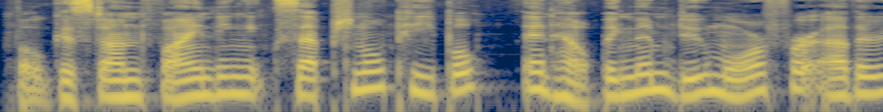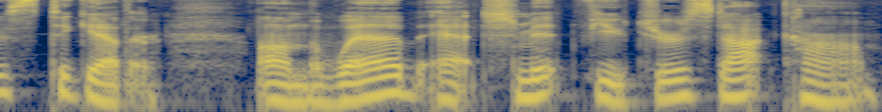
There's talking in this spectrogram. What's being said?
focused on finding exceptional people and helping them do more for others together. On the web at schmidtfutures.com.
